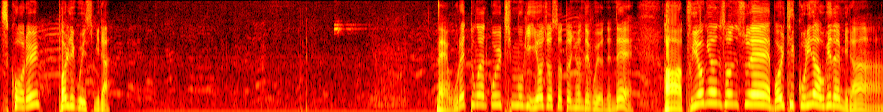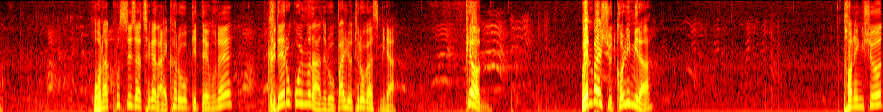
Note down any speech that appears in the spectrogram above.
스코어를 벌리고 있습니다. 네, 오랫동안 골 침묵이 이어졌었던 현대고였는데 아, 구영현 선수의 멀티골이 나오게 됩니다. 워낙 코스 자체가 날카로웠기 때문에 그대로 골문 안으로 빨려 들어갔습니다. 편 왼발 슛 걸립니다. 터닝 슛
